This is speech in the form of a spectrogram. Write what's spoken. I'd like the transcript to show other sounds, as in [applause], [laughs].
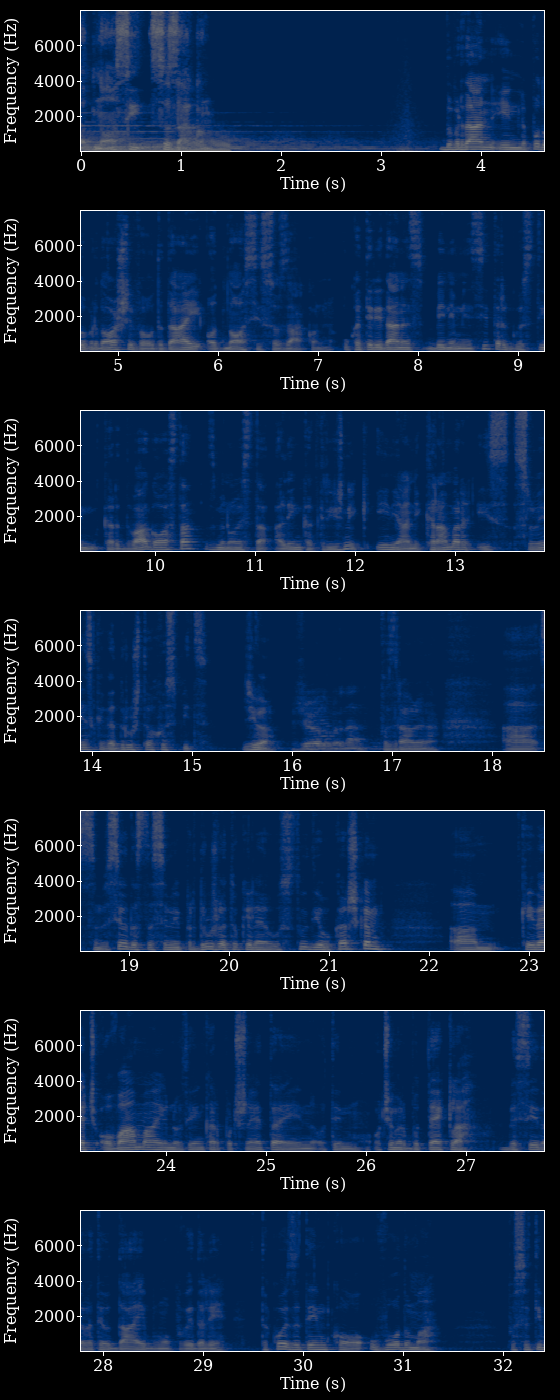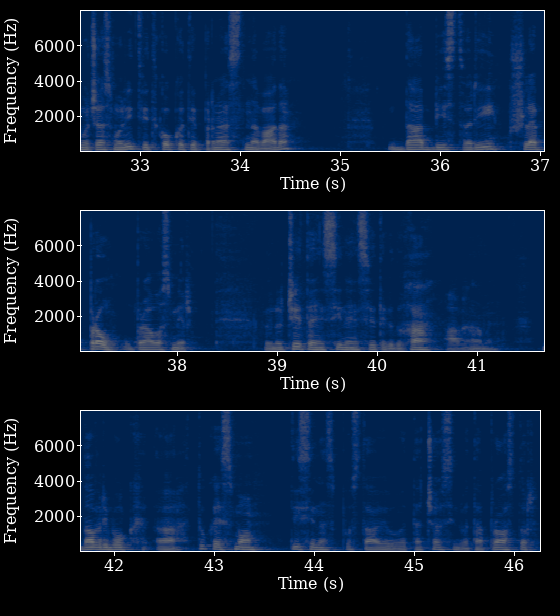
Odnosi so zakon. Dobro dan in lepo dobrodošli v oddaji Odnosi so zakon, v kateri danes Benjamin Sitter gostim kar dva gosta, z menoj sta Alenka Križnik in Jani Kramer iz Slovenskega društva Hospic. Živijo. Živijo, dobro dan. Pozdravljena. Uh, sem vesel, da ste se mi pridružili tukaj v studiu v Krškem. Um, kaj več o vama in o tem, kar počnete, in o tem, o čemer bo tekla beseda v tej oddaji, bomo povedali takoj zatem, ko uvodoma posvetimo čas molitvi, tako kot je pri nas navada, da bi stvari šle prav v pravo smer. V ime očeta in sina in svetega duha. Amen. Amen. Dobri Bog, tukaj smo, ti si nas postavil v ta čas in v ta prostor.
